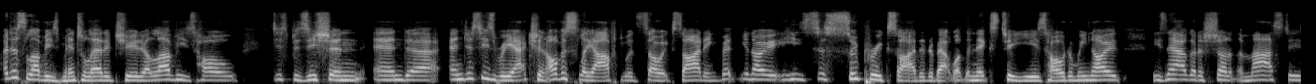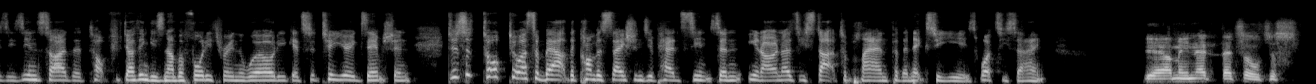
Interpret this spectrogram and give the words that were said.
I just love his mental attitude. I love his whole disposition and uh, and just his reaction. Obviously, afterwards, so exciting. But you know, he's just super excited about what the next two years hold. And we know he's now got a shot at the Masters. He's inside the top fifty. I think he's number forty-three in the world. He gets a two-year exemption. Just talk to us about the conversations you've had since, and you know, and as you start to plan for the next few years, what's he saying? Yeah, I mean that that's all just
